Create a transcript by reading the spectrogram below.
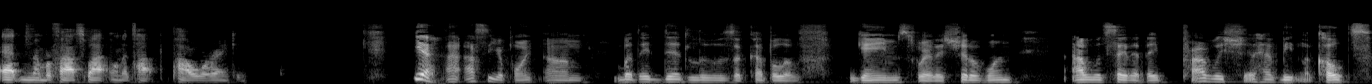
at number five spot on the top power ranking. Yeah, I, I see your point. Um, but they did lose a couple of games where they should have won. I would say that they probably should have beaten the Colts.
